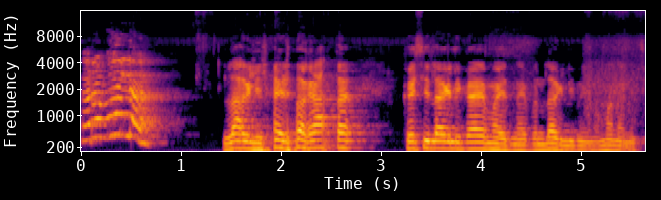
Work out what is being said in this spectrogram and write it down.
खरं बोललं? लागली लाइट बघा आता कशी लागली काय माहीत नाही पण लागली मी मनानेच.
